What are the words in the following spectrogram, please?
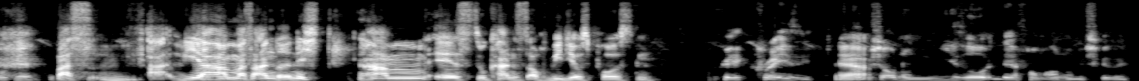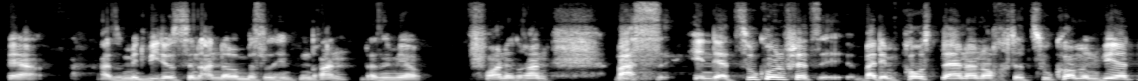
Okay. Was wir haben, was andere nicht haben, ist, du kannst auch Videos posten. Okay, crazy. Ja. Habe ich auch noch nie so in der Form auch noch nicht gesehen. Ja, also mit Videos sind andere ein bisschen hinten dran. Da sind wir vorne dran. Was in der Zukunft jetzt bei dem Postplaner noch dazukommen wird,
